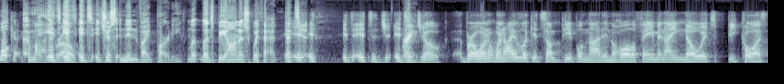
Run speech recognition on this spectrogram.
Well, C- come on, it's, bro. it's it's it's just an invite party. Let, let's be honest with that. That's it. it, it, it's a j- it's Right. a joke, bro. When when I look at some people not in the Hall of Fame, and I know it's because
